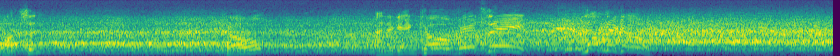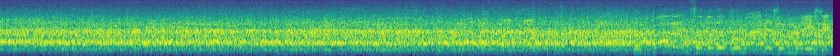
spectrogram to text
Watson. Cole. And again Cole. Beardsley. Lovely goal. of the little man is amazing.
